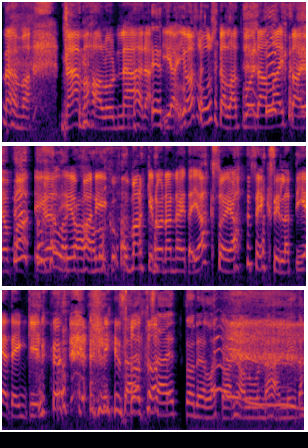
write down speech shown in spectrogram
Nämä, nämä haluan nähdä. Et ja halua. jos uskallat, voidaan laittaa jopa, jopa niin, kun markkinoidaan näitä jaksoja seksillä tietenkin. niin Sä, tota, sä et todellakaan halua nähdä niitä.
